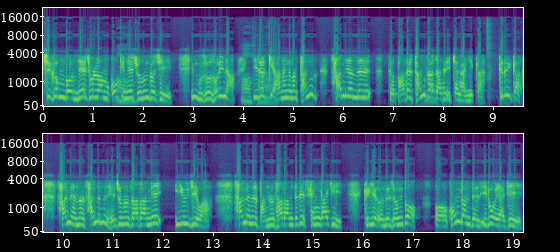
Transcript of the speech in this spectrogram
지금 뭐 내줄라면 곱게 어. 내주는 거지. 이 무슨 소리냐. 어허. 이렇게 하는 거는 당, 사면을 그 받을 당사자들 입장 아닙니까? 그러니까 사면은 사면을 해주는 사람의 이의지와 사면을 받는 사람들의 생각이 그게 어느 정도 어, 공감대를 이루어야지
